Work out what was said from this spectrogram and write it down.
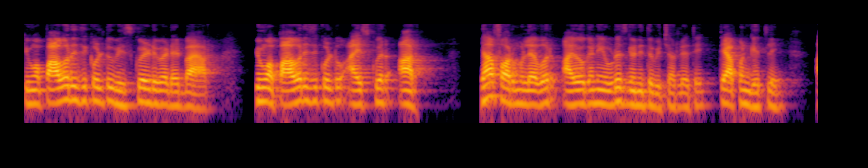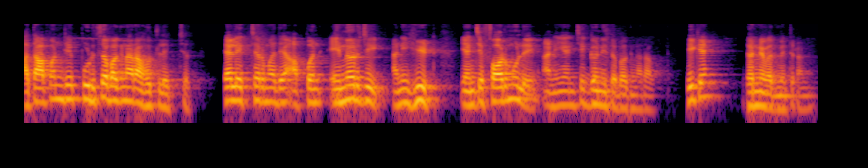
किंवा power is equal to V square divided by R किंवा power is equal to I square R ह्या फॉर्म्युल्यावर आयोगाने एवढेच गणित विचारले होते. ते आपण घेतले. आता आपण जे पुढचं बघणार आहोत लेक्चर त्या लेक्चरमध्ये आपण एनर्जी आणि हीट यांचे फॉर्म्युले आणि यांचे गणित बघणार आहोत. ठीक आहे? धन्यवाद मित्रांनो.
